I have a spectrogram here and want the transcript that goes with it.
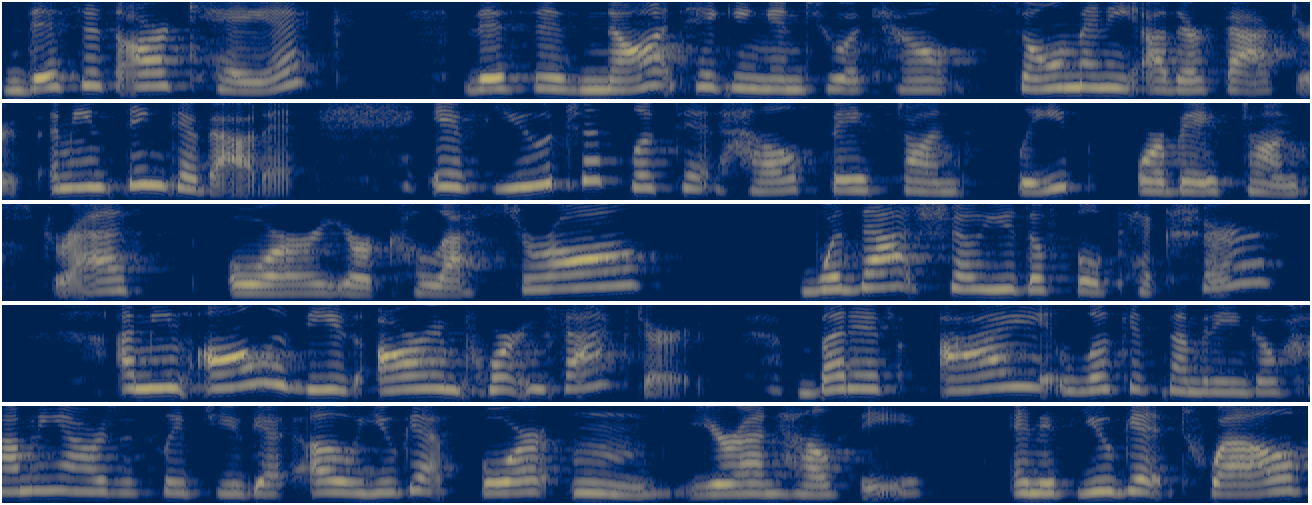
This is archaic this is not taking into account so many other factors. I mean, think about it. If you just looked at health based on sleep or based on stress or your cholesterol, would that show you the full picture? I mean, all of these are important factors. But if I look at somebody and go, How many hours of sleep do you get? Oh, you get four? Mm, you're unhealthy. And if you get 12,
